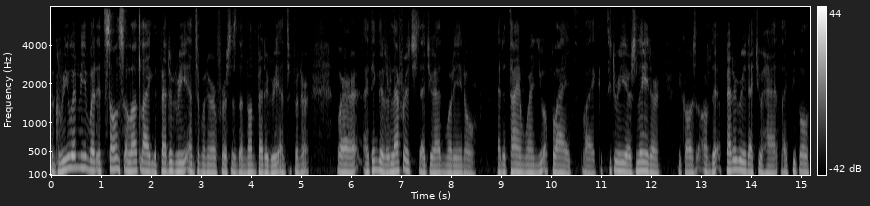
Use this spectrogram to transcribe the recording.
agree with me, but it sounds a lot like the pedigree entrepreneur versus the non-pedigree entrepreneur, where I think the leverage that you had, Moreno, at the time when you applied, like two, three years later, because of the pedigree that you had, like people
